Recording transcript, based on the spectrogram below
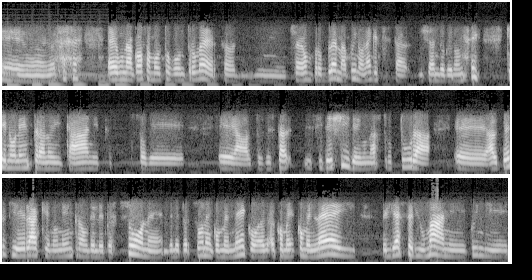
Eh, È una cosa molto controversa, Mm, c'è un problema, qui non è che si sta dicendo che non, che non entrano i cani piuttosto che e altro, si, sta- si decide in una struttura eh, alberghiera che non entrano delle persone, delle persone come me, eh, come, come lei, degli esseri umani, quindi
